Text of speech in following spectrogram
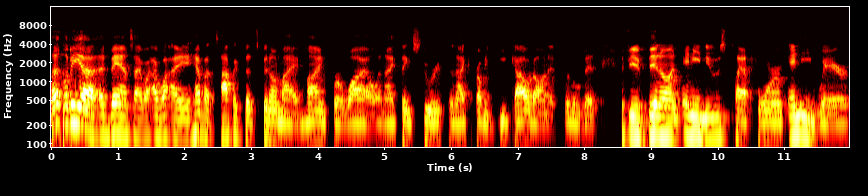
let, let me uh, advance. I, I, I have a topic that's been on my mind for a while, and I think Stuart and I could probably geek out on it for a little bit. If you've been on any news platform anywhere,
